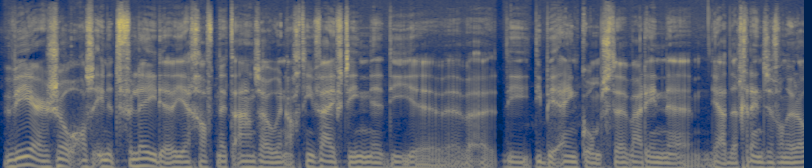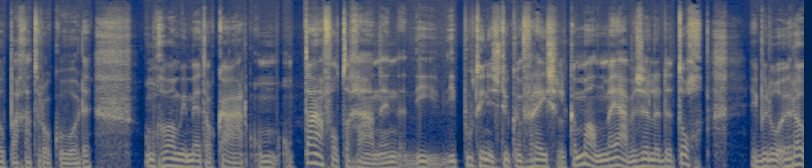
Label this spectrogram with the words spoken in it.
weer zoals in het verleden. Je gaf net aan zo in 1815 eh, die, eh, die, die bijeenkomsten waarin eh, ja, de grenzen van Europa getrokken worden. Om gewoon weer met elkaar om op tafel te gaan. En die, die Poetin is natuurlijk een vreselijke man. Maar ja, we zullen er toch. Ik bedoel, Euro,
